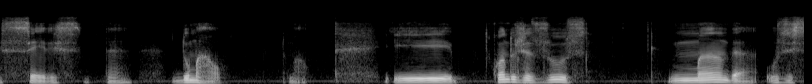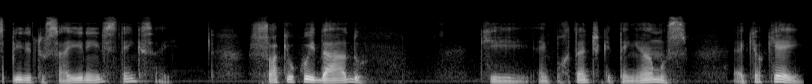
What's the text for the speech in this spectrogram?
seres né, do mal, do mal. E quando Jesus manda os espíritos saírem, eles têm que sair. Só que o cuidado que é importante que tenhamos é que, ok,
